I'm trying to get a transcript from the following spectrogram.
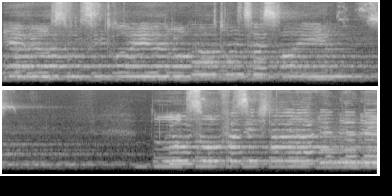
erhörst uns in Treue, du Gott unseres Heils. Du Zuversicht aller Enden der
